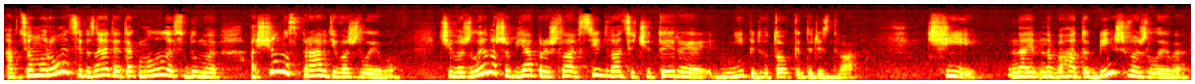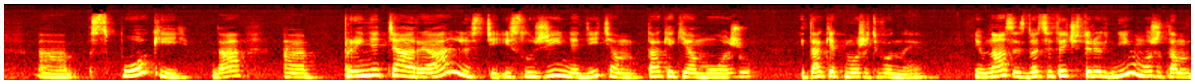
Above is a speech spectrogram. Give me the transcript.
А в цьому році, ви знаєте, я так молилася, думаю, а що насправді важливо? Чи важливо, щоб я пройшла всі 24 дні підготовки до Різдва? Чи набагато більш важливе а, спокій, да, а, прийняття реальності і служіння дітям так, як я можу, і так, як можуть вони. І в нас із 24 днів, може там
